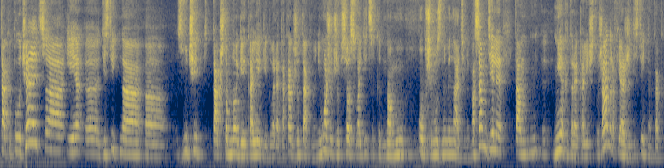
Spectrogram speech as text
так и получается, и действительно звучит так, что многие коллеги говорят, а как же так? Ну не может же все сводиться к одному общему знаменателю. На самом деле там некоторое количество жанров, я же действительно как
